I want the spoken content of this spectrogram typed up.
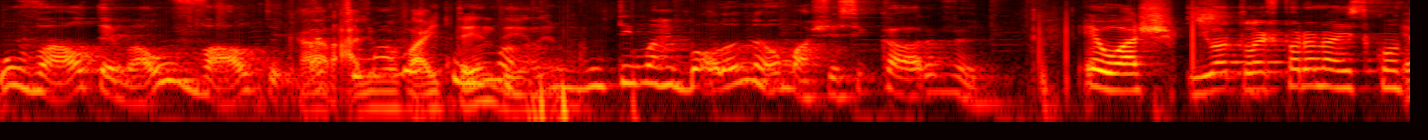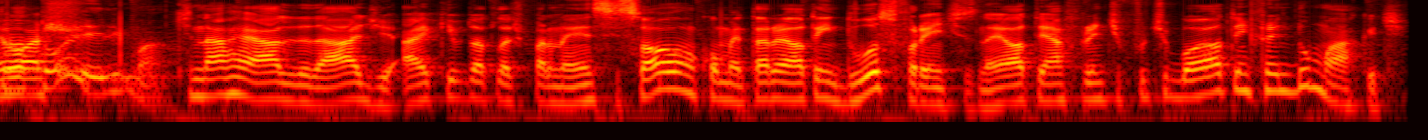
O Walter, mano. O Walter. Caralho, tomar não vai cu, entender, mano. né, mano? Não tem mais bola, não, macho. Esse cara, velho. Eu acho E o Atlético Paranaense Eu contratou acho ele, mano. que na realidade, a equipe do Atlético Paranaense, só um comentário, ela tem duas frentes, né? Ela tem a frente de futebol e ela tem a frente do marketing.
